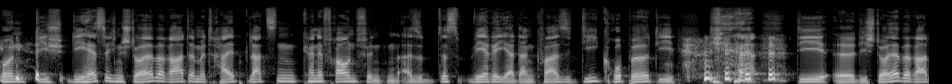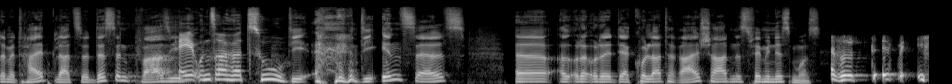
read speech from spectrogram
und die, die hässlichen Steuerberater mit Halbglatzen keine Frauen finden. Also das wäre ja dann quasi die Gruppe, die die, die, äh, die Steuerberater mit Halbglatze, das sind quasi. Ey, unserer hört zu. Die, die Incels äh, also, oder, oder der Kollateralschaden des Feminismus? Also ich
